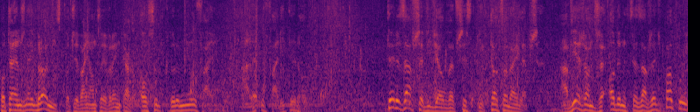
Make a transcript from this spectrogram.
potężnej broni spoczywającej w rękach osób, którym nie ufają, ale ufali Tyrowi. Tyr zawsze widział we wszystkich to, co najlepsze, a wierząc, że Odyn chce zawrzeć pokój,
